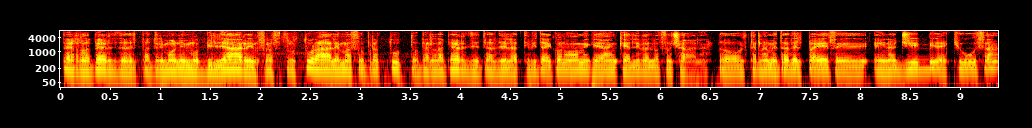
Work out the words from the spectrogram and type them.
per la perdita del patrimonio immobiliare, infrastrutturale, ma soprattutto per la perdita delle attività economiche anche a livello sociale. Oltre la metà del paese è inagibile, è chiusa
